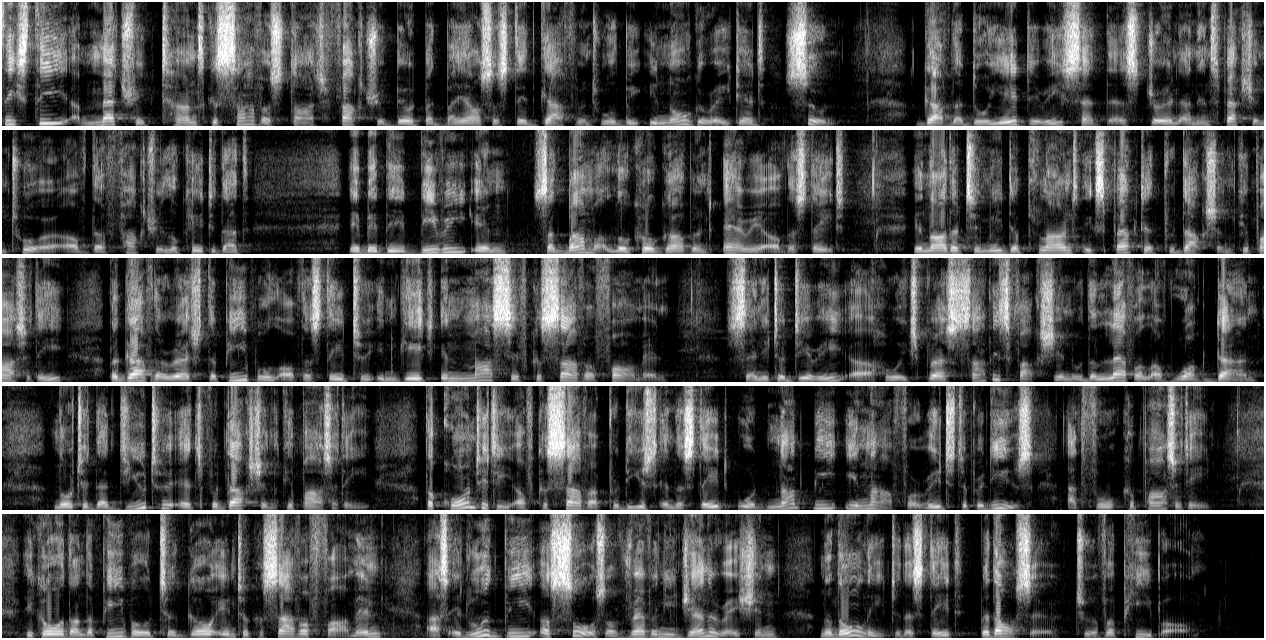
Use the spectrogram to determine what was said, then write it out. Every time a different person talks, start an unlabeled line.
60 metric tons cassava starch factory built by Bayelsa state government will be inaugurated soon. Governor Douye Diri said this during an inspection tour of the factory located at Ebedebiri in Sagbama local government area of the state. In order to meet the plant's expected production capacity, the governor urged the people of the state to engage in massive cassava farming. Senator Diri, uh, who expressed satisfaction with the level of work done, noted that due to its production capacity, the quantity of cassava produced in the state would not be enough for it to produce at full capacity. He called on the people to go into cassava farming as it would be a source of revenue generation not only to the state but also to the people.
